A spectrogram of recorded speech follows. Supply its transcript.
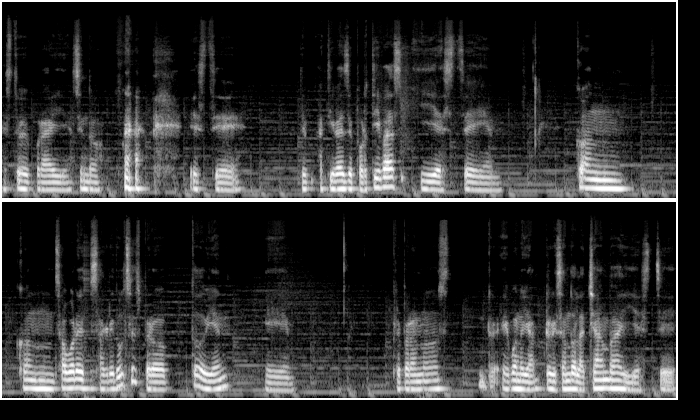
estuve por ahí haciendo este actividades deportivas y este con con sabores agridulces pero todo bien eh, preparándonos eh, bueno ya regresando a la chamba y este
